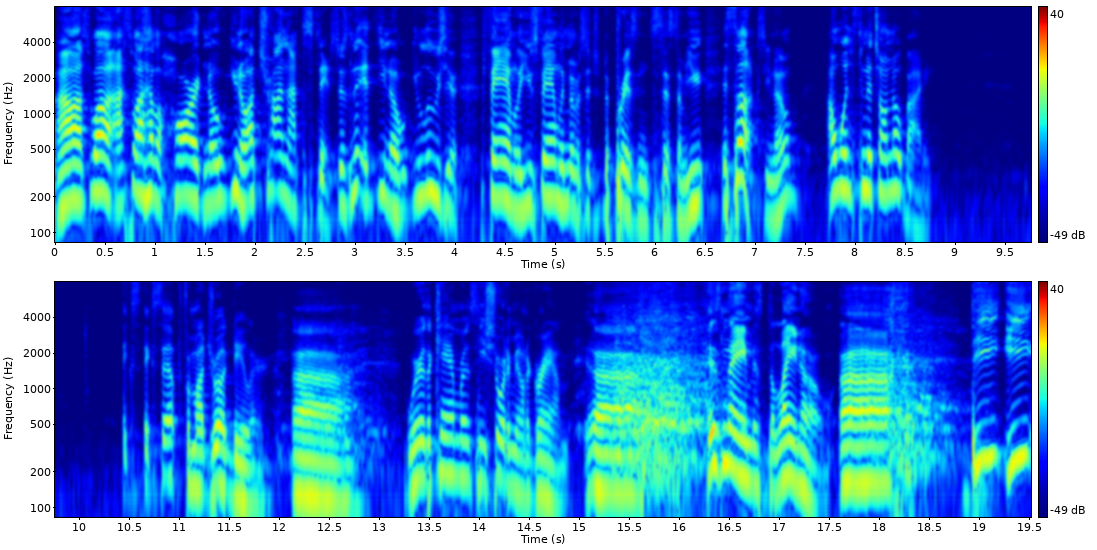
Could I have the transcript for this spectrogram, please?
Uh, that's why that's why I have a hard no. You know, I try not to snitch. There's, you know, you lose your family, use family members to the prison system. You, it sucks. You know, I wouldn't snitch on nobody, Ex- except for my drug dealer. Uh, where are the cameras? He shorted me on the gram. Uh, his name is Delano. Uh, D E.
